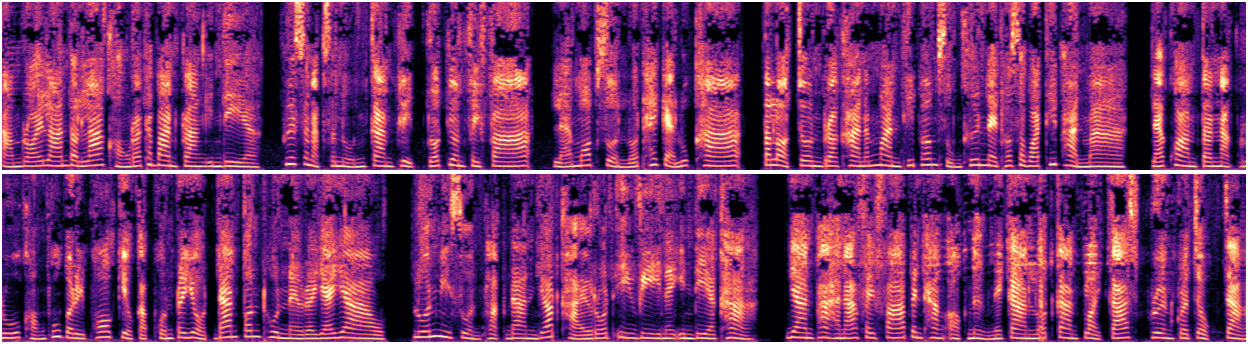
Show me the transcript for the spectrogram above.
1,300 ล้านดอลลาร์ของรัฐบาลกลางอินเดีย เพื่อสนับสนุนการผลิตรถยนต์ไฟฟ้า และมอบส่วนลดให้แก่ลูกค้า ตลอดจนราคาน้ำมันที่เพิ่มสูงขึ้นในทศวรรษที่ผ่านมา และความตระหนักรู้ของผู้บริโภคเกี่ยวกับผลประโยชน์ด้านต้นทุนในระยะยาว ล้วนมีส่วนผลักดันยอดขายรถ EV ในอินเดียค่ะ ยานพาหนะไฟฟ้าเป็นทางออกหนึ่งในการลดการปล่อยก๊าซเรือนกระจกจาก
